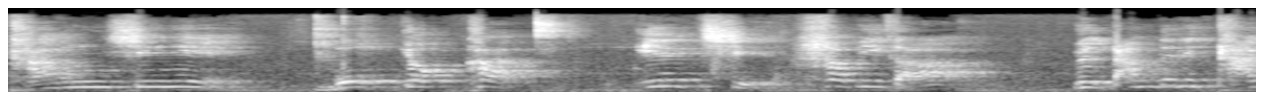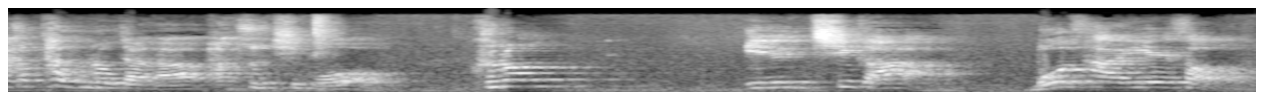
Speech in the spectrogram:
당신이 목격한 일치, 합의가, 왜 남들이 다 좋다 그러잖아. 박수 치고. 그런 일치가 뭐 사이에서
